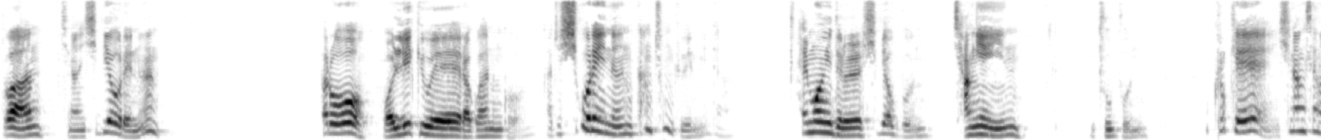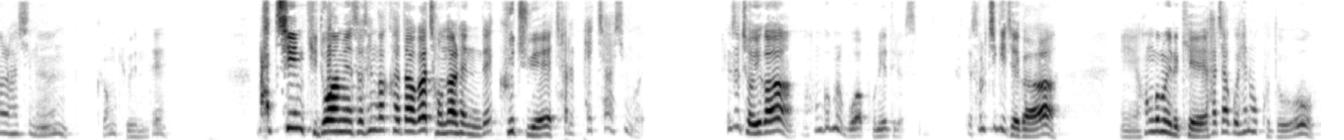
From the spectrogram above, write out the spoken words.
또한 지난 12월에는 바로 원리교회라고 하는 곳, 아주 시골에 있는 깡총교회입니다. 할머니들 10여 분, 장애인 두 분, 그렇게 신앙생활을 하시는 그런 교회인데, 마침 기도하면서 생각하다가 전화를 했는데 그 주에 차를 폐차하신 거예요. 그래서 저희가 헌금을 모아 보내드렸습니다. 솔직히 제가 예, 헌금을 이렇게 하자고 해놓고도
